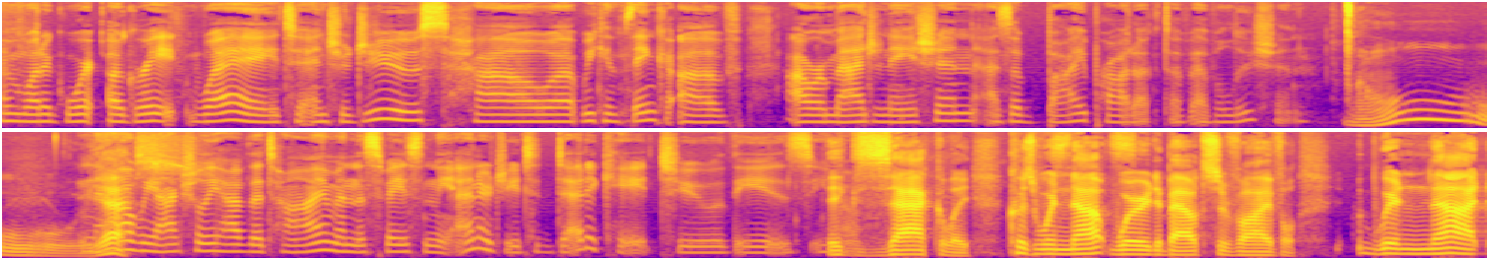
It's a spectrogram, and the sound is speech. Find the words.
And what a, a great way to introduce how uh, we can think of our imagination as a byproduct of evolution. Oh, yes. we actually have the time and the space and the energy to dedicate to these. You know, exactly, because we're not worried about survival. We're not,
